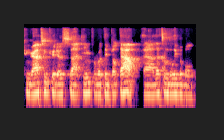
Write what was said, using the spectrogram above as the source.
congrats and kudos to that team for what they built out. Uh, that's unbelievable.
